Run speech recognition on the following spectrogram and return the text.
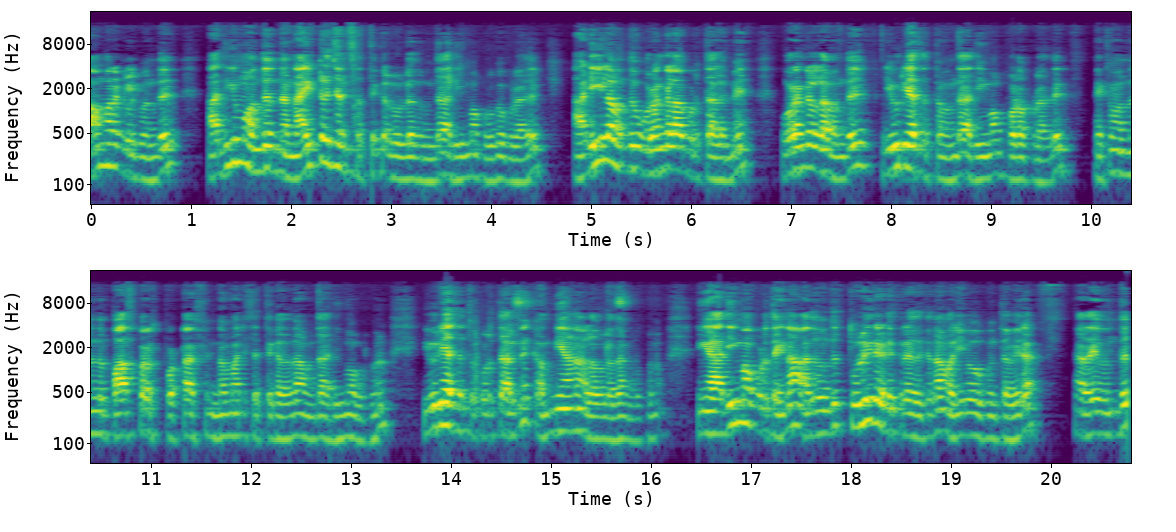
மாமரங்களுக்கு வந்து அதிகமாக வந்து இந்த நைட்ரஜன் சத்துக்கள் உள்ளது வந்து அதிகமாக கொடுக்கக்கூடாது. அடியில் வந்து உரங்களாக கொடுத்தாலுமே உரங்களில் வந்து யூரியா சத்தை வந்து அதிகமாக போடக்கூடாது. மேக்ஸிமம் வந்து இந்த பாஸ்பரஸ் பொட்டாஷ் இந்த மாதிரி சத்துக்களை தான் வந்து அதிகமாக கொடுக்கணும். யூரியா சத்து கொடுத்தாலுமே கம்மியான அளவில் தான் கொடுக்கணும். நீங்கள் அதிகமாக கொடுத்தீங்கன்னா அது வந்து துளிர் எடுக்கிறதுக்கு தான் வழிவகுக்கும் தவிர அதை வந்து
